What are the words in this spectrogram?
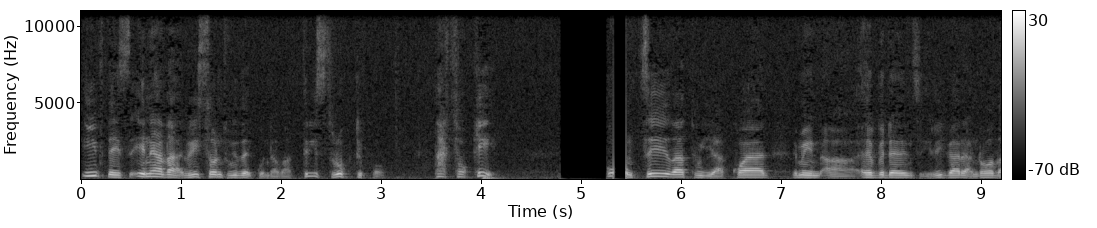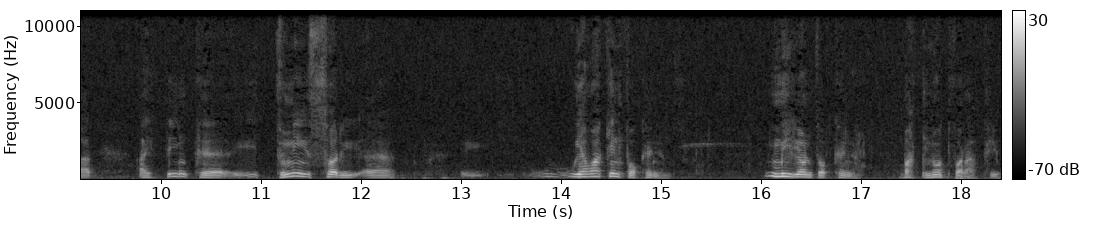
If there's any other reason to the Kundaba, three stroke for, that's okay. Go and say that we acquired, I mean, uh, evidence, illegal and all that. I think, uh, it, to me, sorry, uh, we are working for Kenyans, millions of Kenyans, but not for a few.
